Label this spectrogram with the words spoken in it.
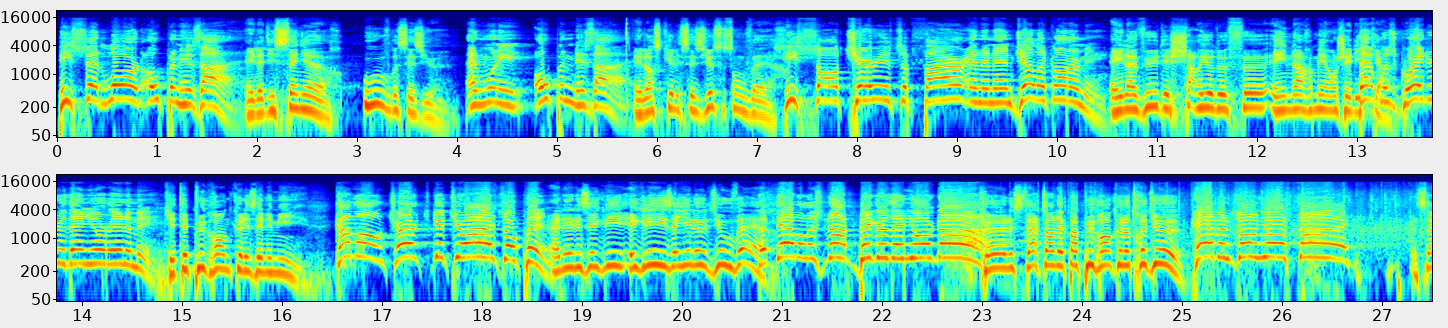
He said, Lord, open his eyes. Et il a dit, Seigneur, ouvre ses yeux. And when he opened his eyes, Et lorsque ses yeux se sont ouverts, he saw chariots of fire and an angelic army et il a vu des chariots de feu et une armée angélique that was greater than your enemy. qui était plus grande que les ennemis. Come on, church, get your eyes open. Allez les églises, églises ayez les yeux The ouverts. devil is not bigger than your God. Que le Satan n'est pas plus grand que notre Dieu. Heaven's on your side. Le Sa-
